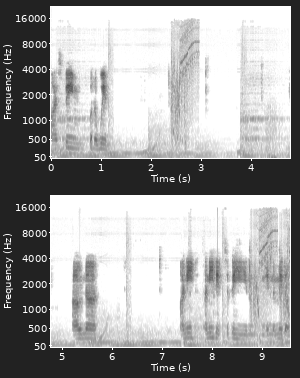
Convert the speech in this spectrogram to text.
Ice beam for the win. Oh no. I need I need it to be in in the middle.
